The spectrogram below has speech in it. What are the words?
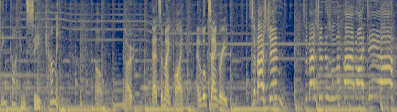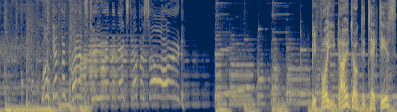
think I can see it coming. Oh, no, that's a magpie and it looks angry. Sebastian! Sebastian, this was a bad idea! We'll get the credits to you in the next episode! Before you go, dog detectives,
